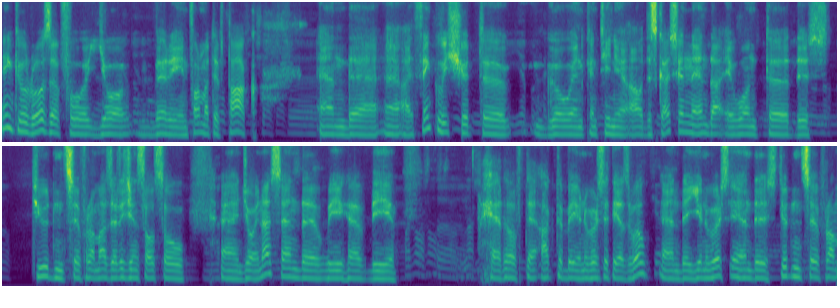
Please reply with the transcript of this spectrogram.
Thank you rosa for your very informative talk. And uh, uh, I think we should uh, go and continue our discussion. And I want the students from other regions also join us. And we have the head of the Aktobe University as well, and the university and the students from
